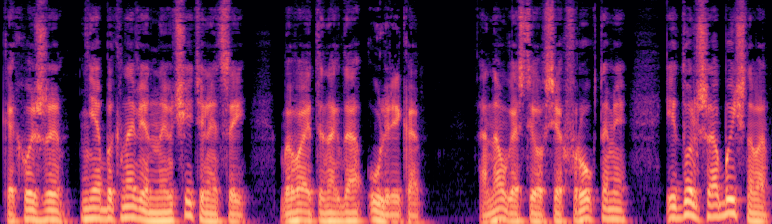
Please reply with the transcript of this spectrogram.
Какой же необыкновенной учительницей бывает иногда Ульрика. Она угостила всех фруктами и дольше обычного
